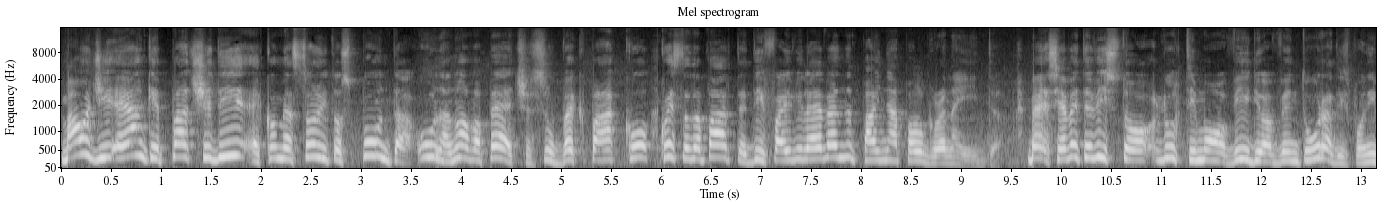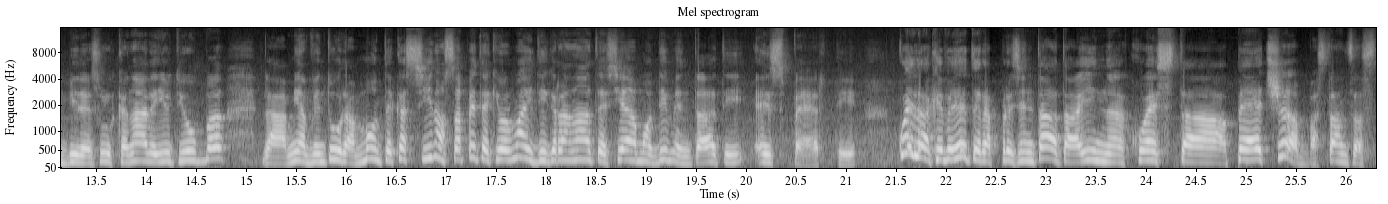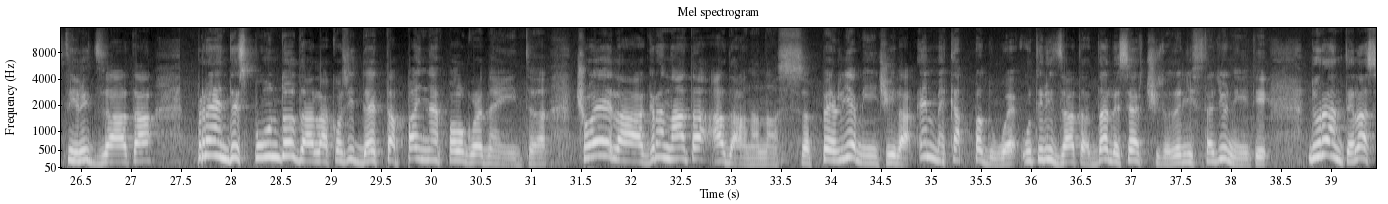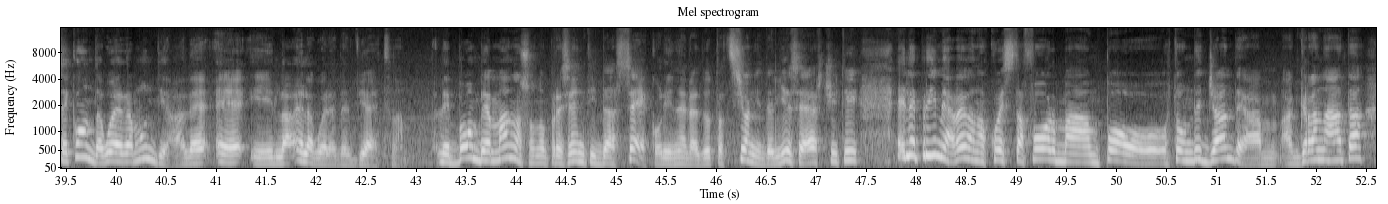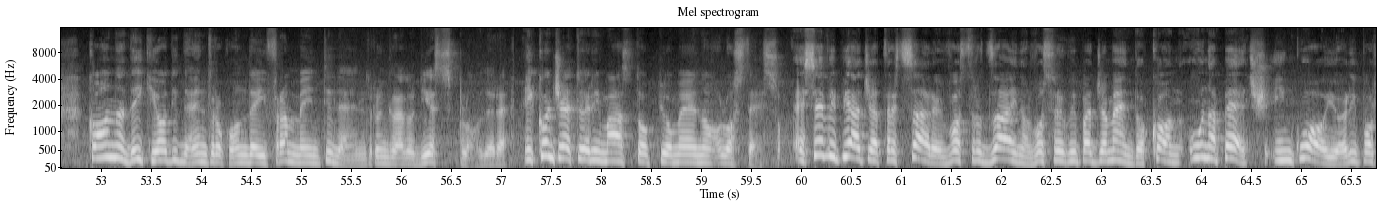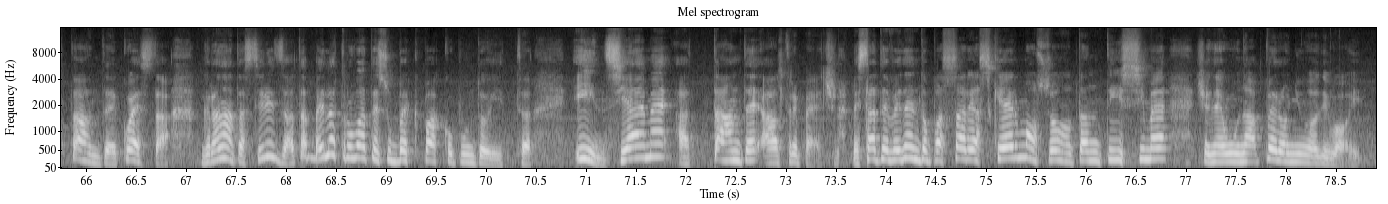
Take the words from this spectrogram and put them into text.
Ma oggi è anche patch D e come al solito spunta una nuova patch su Backpacko, questa da parte di 511 Pineapple Grenade. Beh, se avete visto l'ultimo video avventura disponibile sul canale YouTube, la mia avventura a Monte Cassino, sapete che ormai di granate siamo diventati esperti. Quella che vedete rappresentata in questa patch abbastanza stilizzata prende spunto dalla cosiddetta Pineapple Grenade, cioè la granata ad ananas, per gli amici la MK2 utilizzata dall'esercito degli Stati Uniti durante la seconda guerra mondiale e, il, e la guerra del Vietnam le bombe a mano sono presenti da secoli nelle dotazioni degli eserciti e le prime avevano questa forma un po' tondeggiante a, a granata con dei chiodi dentro, con dei frammenti dentro in grado di esplodere. Il concetto è rimasto più o meno lo stesso. E se vi piace attrezzare il vostro zaino, il vostro equipaggiamento con una patch in cuoio riportante questa granata stilizzata, beh la trovate su backpacko.it insieme a tante altre patch. Le state vedendo passare a schermo, sono tantissime, ce n'è una per ognuno di voi.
